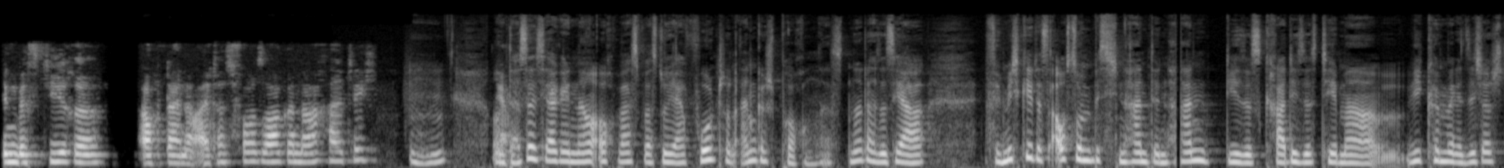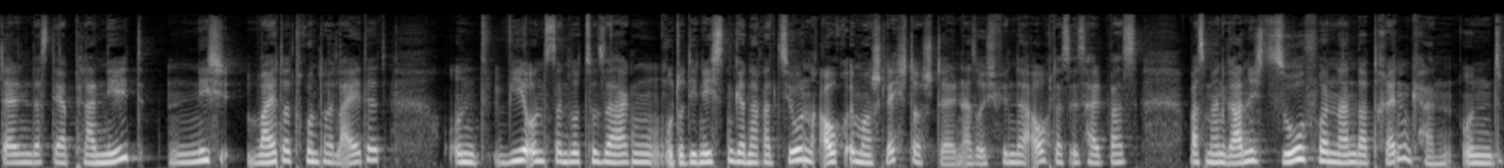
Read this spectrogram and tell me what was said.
investiere auch deine Altersvorsorge nachhaltig. Mhm. Und ja. das ist ja genau auch was, was du ja vorhin schon angesprochen hast. Ne? Das ist ja, für mich geht es auch so ein bisschen Hand in Hand, dieses, gerade dieses Thema, wie können wir denn sicherstellen, dass der Planet nicht weiter drunter leidet und wir uns dann sozusagen oder die nächsten Generationen auch immer schlechter stellen. Also ich finde auch, das ist halt was, was man gar nicht so voneinander trennen kann und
